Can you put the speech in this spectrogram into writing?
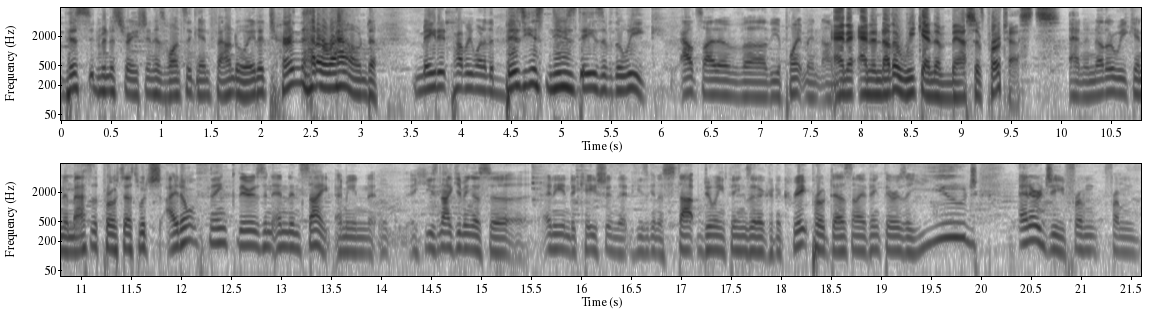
this administration has once again found a way to turn that around. Made it probably one of the busiest news days of the week outside of uh, the appointment and and another weekend of massive protests. and another weekend of massive protests, which I don't think there's an end in sight. I mean, he's not giving us a, any indication that he's going to stop doing things that are going to create protests, and I think there is a huge energy from from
